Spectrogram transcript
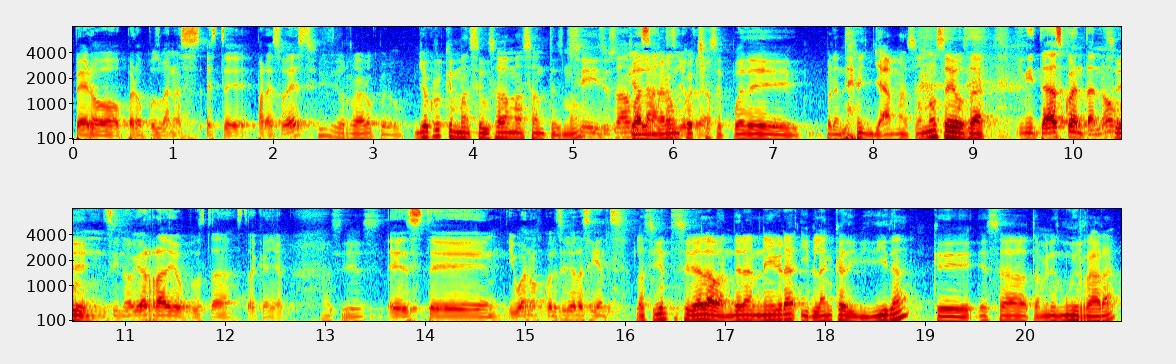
Pero, pero pues bueno, es- este, para eso es. Sí, es raro, pero yo creo que más- se usaba más antes, ¿no? Sí, se usaba que más a la mera antes, un coche creo. se puede prender en llamas, o no sé, o sea, Y ni te das cuenta, ¿no? Sí. Si no había radio, pues está, está cañón. Así es. Este, y bueno, ¿cuál sería la siguiente? La siguiente sería la bandera negra y blanca dividida, que esa también es muy rara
